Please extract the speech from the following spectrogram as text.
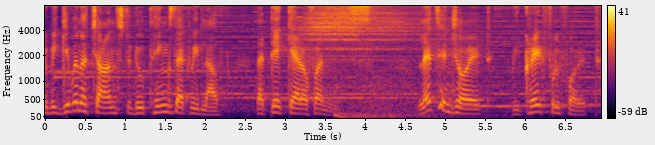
to be given a chance to do things that we love, that take care of our needs. Let's enjoy it, be grateful for it,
